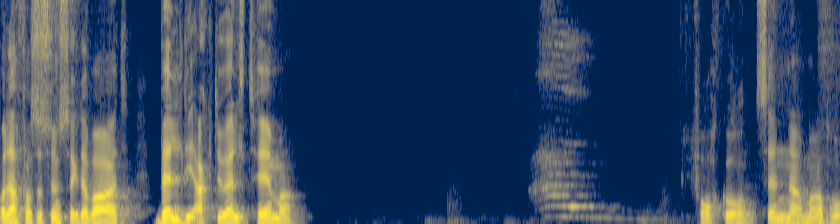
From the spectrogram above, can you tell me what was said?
Og Derfor så syns jeg det var et veldig aktuelt tema for oss å se nærmere på.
